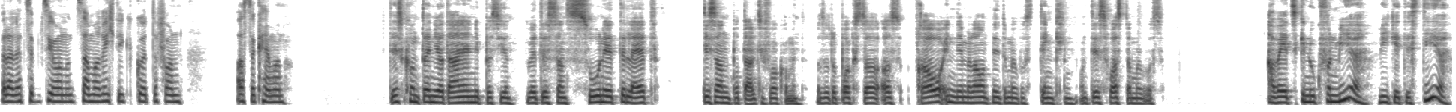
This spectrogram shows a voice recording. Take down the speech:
bei der Rezeption und sind wir richtig gut davon rausgekommen. Das konnte in Jordanien nicht passieren, weil das sind so nette Leute, die sind brutal zuvorkommend. Also du brauchst da als Frau in dem Land nicht einmal was denken und das heißt einmal was. Aber jetzt genug von mir. Wie geht es dir?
